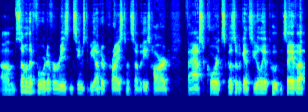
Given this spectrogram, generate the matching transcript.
Um, some of that, for whatever reason, seems to be underpriced on some of these hard, fast courts. Goes up against Yulia Putintseva.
